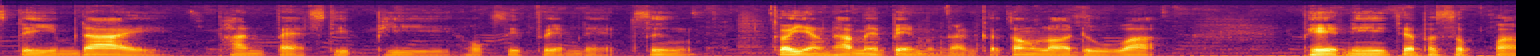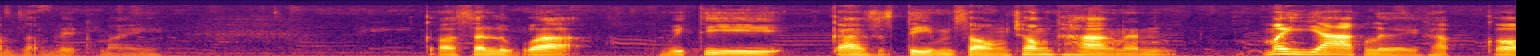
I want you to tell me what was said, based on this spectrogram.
สตรีมได้ 1080p 60เฟรมเรทซึ่งก็ยังทำไม่เป็นเหมือนกัน ก็ต้องรอดูว่าเพจนี้จะประสบความสำเร็จไหม ก็สรุปว่าวิธีการสตรีม 2 ช่องทางนั้นไม่ยากเลยครับ ก็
